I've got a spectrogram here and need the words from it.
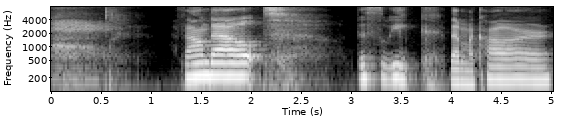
I found out this week that my car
